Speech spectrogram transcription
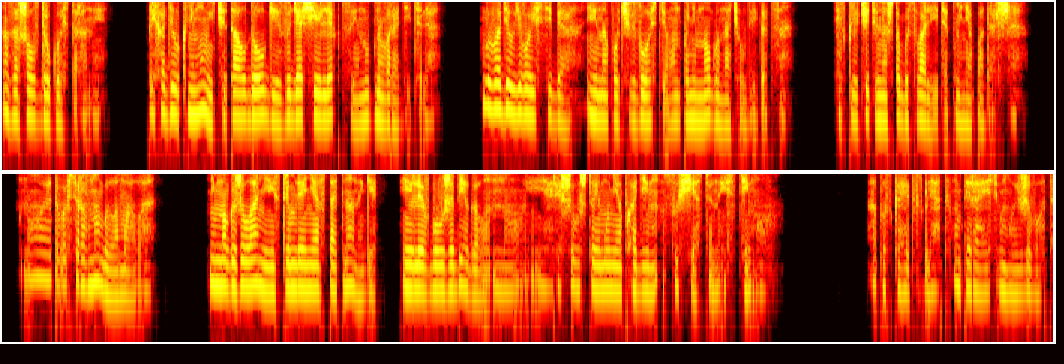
Зашел с другой стороны. Приходил к нему и читал долгие зудящие лекции нудного родителя. Выводил его из себя, и на почве злости он понемногу начал двигаться. Исключительно, чтобы свалить от меня подальше. Но этого все равно было мало. Немного желания и стремления встать на ноги, и Лев бы уже бегал, но я решил, что ему необходим существенный стимул. Опускает взгляд, упираясь в мой живот.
